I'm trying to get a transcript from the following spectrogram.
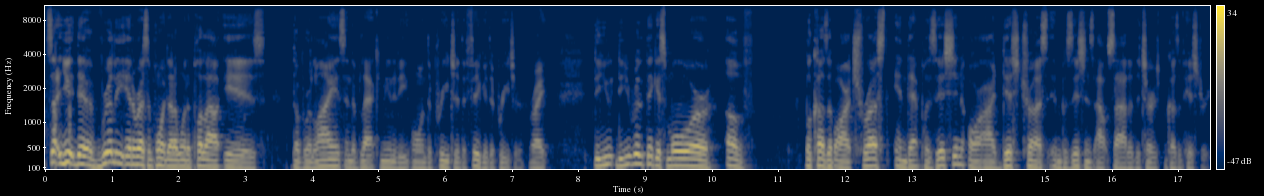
So you, the really interesting point that I want to pull out is the reliance in the black community on the preacher, the figure, the preacher, right? Do you do you really think it's more of because of our trust in that position or our distrust in positions outside of the church because of history?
